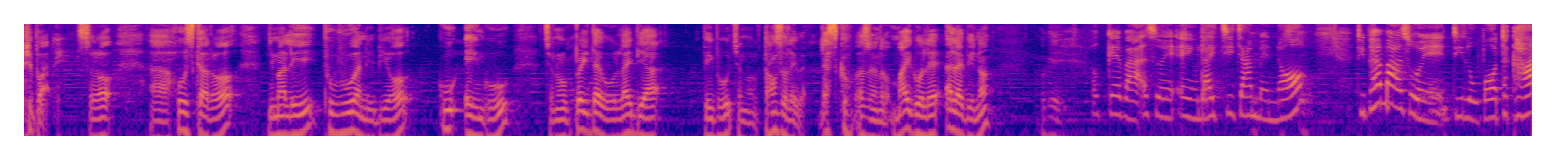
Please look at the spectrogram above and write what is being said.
ဖြစ်ပါတယ်ဆိုတော့အာ host ကတော့ညီမလေးဖူးဖူးကနေပြီးတော့ကိုအိမ်ကိုကျွန်တော်ပြိတက်ကိုလိုက်ပြ ပေးဖို့ကျွန်တော်တောင်းဆိုလိုက်ပါ let's go အဲ့ဆိုရင်တော့ mic ကိုလည်းအပ်လိုက်ပြီနော် okay ဟုတ်ကဲ့ပါအဲ့ဆိုရင်အိမ်ကိုလိုက်ကြည့်ကြမယ်နော်ဒီဘက်မှာဆိုရင်ဒီလိုပေါ့တကား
